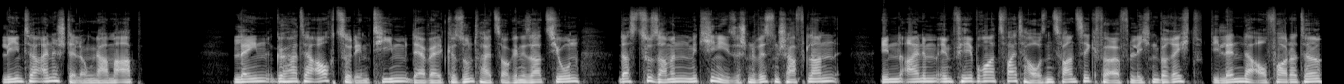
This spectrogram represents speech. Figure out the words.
lehnte eine Stellungnahme ab. Lane gehörte auch zu dem Team der Weltgesundheitsorganisation, das zusammen mit chinesischen Wissenschaftlern in einem im Februar 2020 veröffentlichten Bericht die Länder aufforderte,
